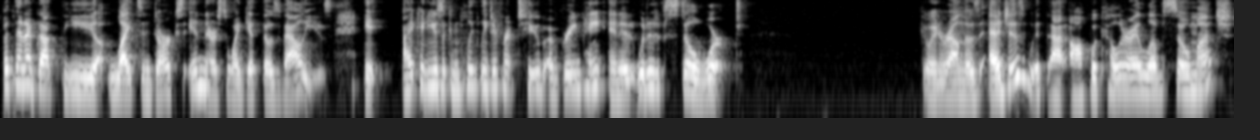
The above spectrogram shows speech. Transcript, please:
But then I've got the lights and darks in there so I get those values. It I could use a completely different tube of green paint and it would have still worked. Going around those edges with that aqua color I love so much.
